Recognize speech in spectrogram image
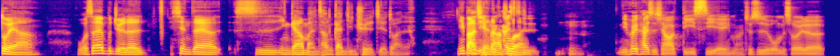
对啊，我实在不觉得现在是应该要满仓干进去的阶段了。你把钱拿出来，嗯，你会开始想要 DCA 吗？就是我们所谓的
